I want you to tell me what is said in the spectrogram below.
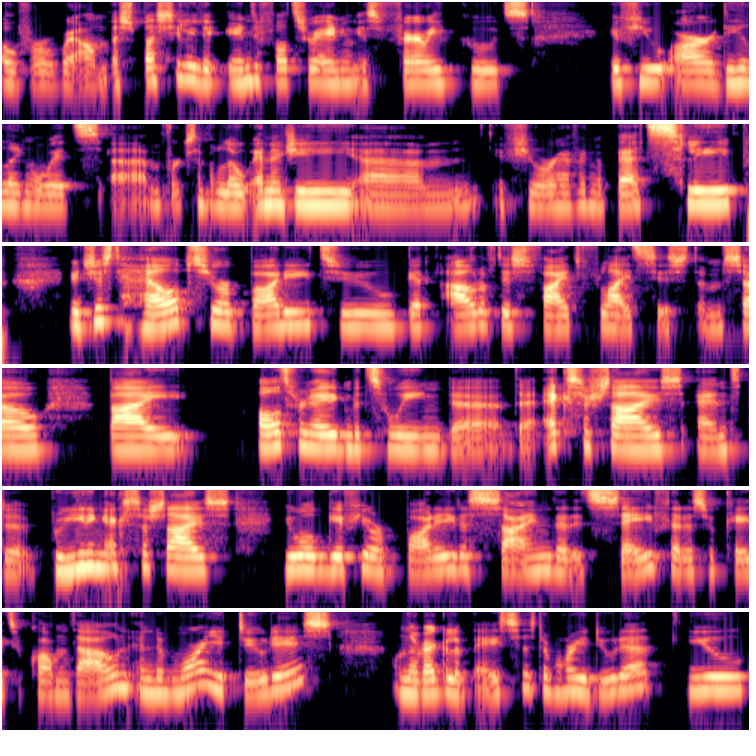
overwhelmed. Especially the interval training is very good if you are dealing with, um, for example, low energy, um, if you're having a bad sleep, it just helps your body to get out of this fight flight system. So, by alternating between the, the exercise and the breathing exercise, you will give your body the sign that it's safe, that it's okay to calm down. And the more you do this on a regular basis, the more you do that, you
